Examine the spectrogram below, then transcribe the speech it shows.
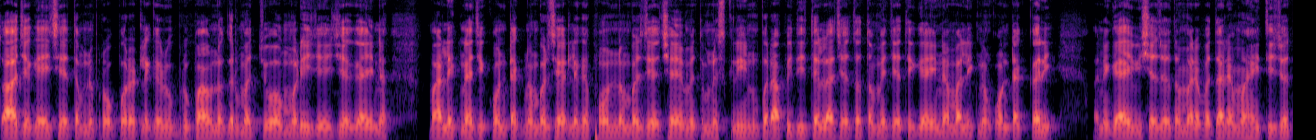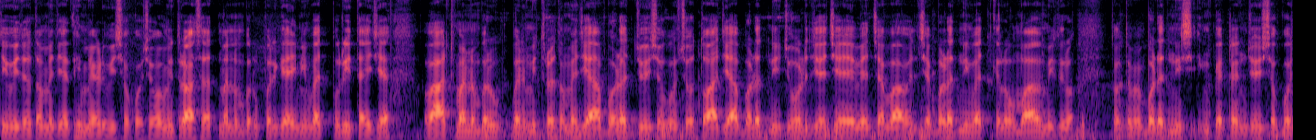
તો આ જગ્યાએ ગાય છે તમને પ્રોપર એટલે કે રૂબરૂ ભાવનગરમાં જ જોવા મળી જાય છે. ગાયના માલિકના જે કોન્ટેક્ટ નંબર છે એટલે કે ફોન નંબર જે છે મેં તમને સ્ક્રીન ઉપર આપી દીધેલા છે. તો તમે ત્યાંથી ગાયના માલિકનો કોન્ટેક કરી અને ગાય વિશે જો તમારે વધારે માહિતી જોતી હોય તો તમે ત્યાંથી મેળવી શકો છો. મિત્રો, આ સાતમા નંબર ઉપર ગાયની વાત પૂરી થાય છે. હવે આઠમા નંબર ઉપર મિત્રો, તમે જે આ બળદ જોઈ શકો છો, તો આજે આ બળદની જોડ જે છે એ વેચવામાં આવેલ છે. બળદની વાત કરવામાં આવે મિત્રો, તો તમે બળદની સિંગ પેટર્ન જોઈ શકો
